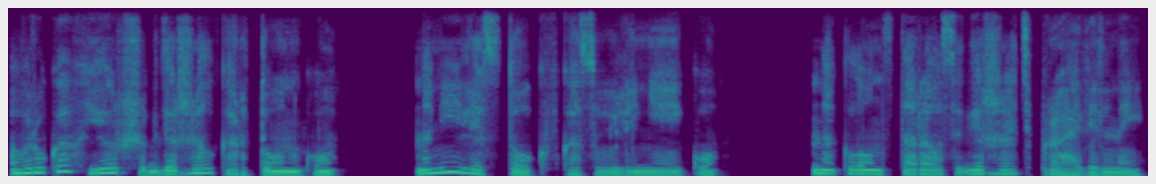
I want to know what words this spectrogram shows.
В руках Ёршик держал картонку, на ней листок в косую линейку. Наклон старался держать правильный,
